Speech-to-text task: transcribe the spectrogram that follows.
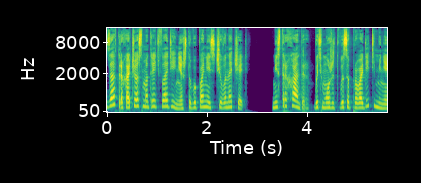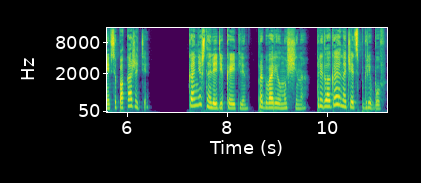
Завтра хочу осмотреть владение, чтобы понять, с чего начать. Мистер Хантер, быть может, вы сопроводите меня и все покажете?» «Конечно, леди Кейтлин», — проговорил мужчина. «Предлагаю начать с погребов.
